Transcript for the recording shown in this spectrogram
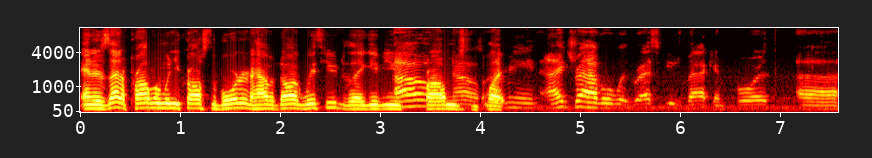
And is that a problem when you cross the border to have a dog with you? Do they give you Oh, problems? no. Like, I mean, I travel with rescues back and forth. Uh,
